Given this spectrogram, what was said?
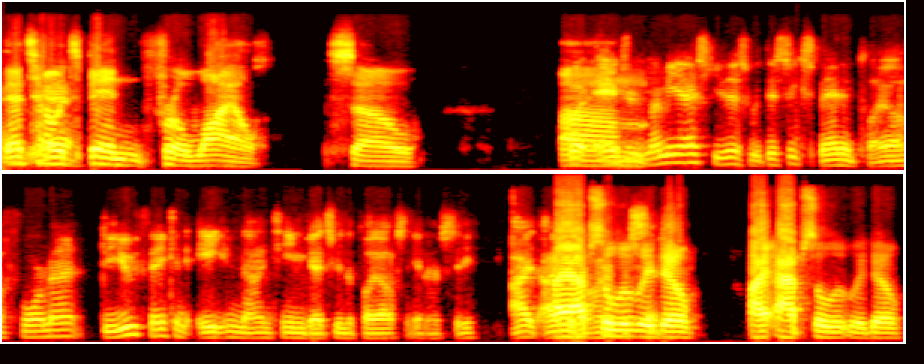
That's yeah. how it's been for a while. So but um, Andrew, let me ask you this: with this expanded playoff format, do you think an eight and nine team gets you in the playoffs in the NFC? I, I, I absolutely do. I absolutely do.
